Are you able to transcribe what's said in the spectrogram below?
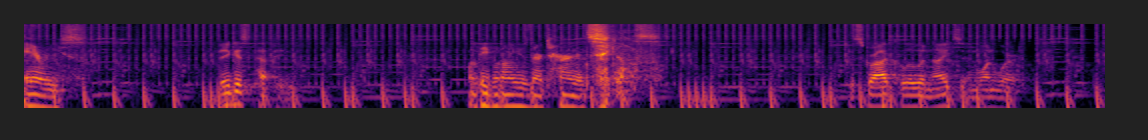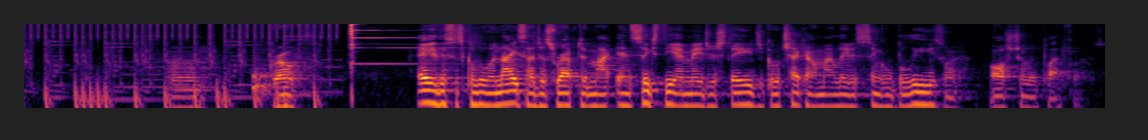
Aries. Biggest pet peeve? When people don't use their turn in signals. Describe Killua Nights in one word. Um, growth. Hey, this is Killua Nights. I just wrapped up my in60 at Major Stage. Go check out my latest single, Belize, on all streaming platforms.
